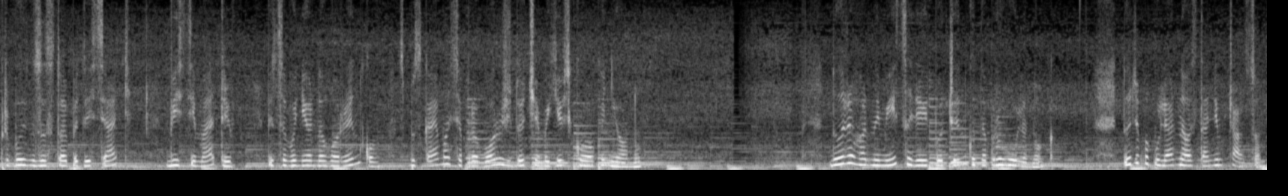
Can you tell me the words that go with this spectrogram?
Приблизно за 150-200 метрів від сувенірного ринку спускаємося праворуч до Чемихівського каньйону. Дуже гарне місце для відпочинку та прогулянок. Дуже популярне останнім часом,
